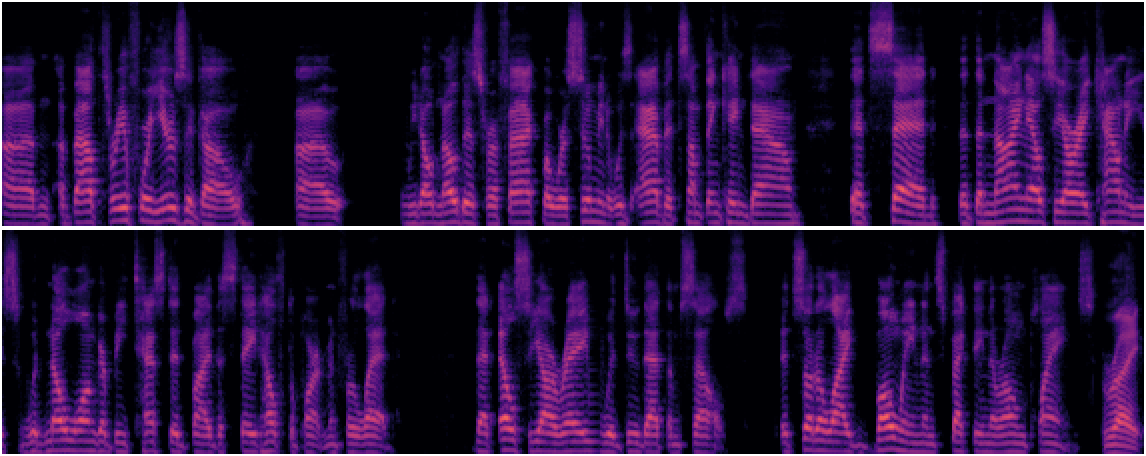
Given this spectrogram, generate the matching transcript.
um, about three or four years ago, uh, we don't know this for a fact, but we're assuming it was Abbott. Something came down that said that the nine LCRA counties would no longer be tested by the state health department for lead that LCRA would do that themselves. It's sort of like Boeing inspecting their own planes. Right.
